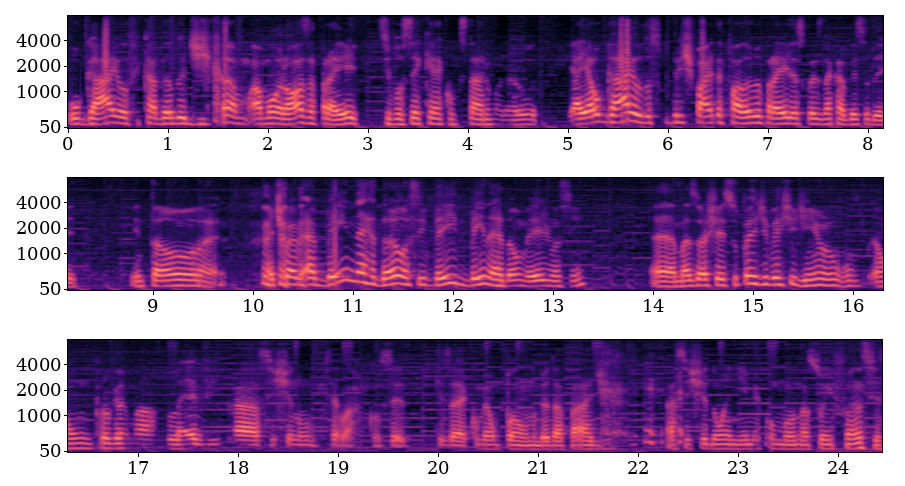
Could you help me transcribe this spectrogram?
O Gaio fica dando dica amorosa para ele, se você quer conquistar uma garota. E aí é o Gaio do Street Fighter falando para ele as coisas na cabeça dele. Então, é, é tipo, é, é, bem nerdão, assim, bem, bem nerdão mesmo, assim. É, mas eu achei super divertidinho. Um, é um programa leve pra assistir no, sei lá, quando você quiser comer um pão no meio da tarde, assistir um anime como na sua infância.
